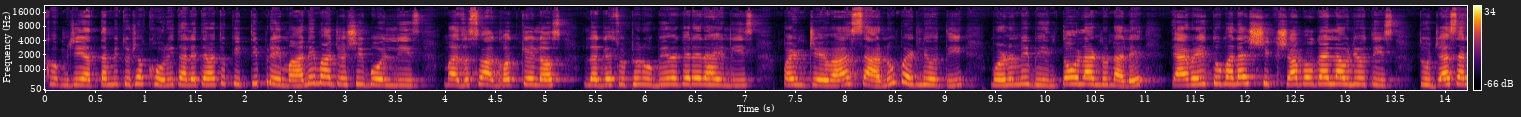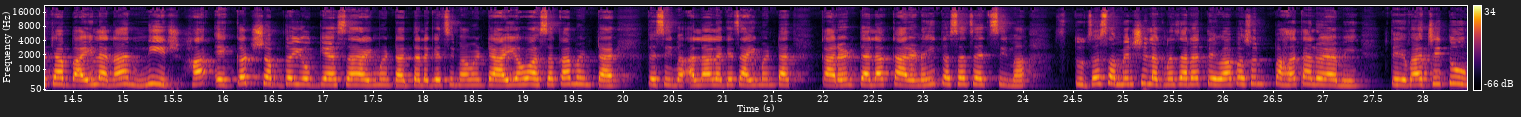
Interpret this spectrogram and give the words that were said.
खो म्हणजे आत्ता मी तुझ्या खोलीत आले तेव्हा तू किती प्रेमाने माझ्याशी बोललीस माझं स्वागत केलंस लगेच उठून उभी वगैरे वगैरे राहिलीस पण जेव्हा सानू पडली होती म्हणून मी भिंत ओलांडून आले त्यावेळी तू मला शिक्षा भोगायला लावली होतीस. तुझ्यासारख्या बाईला ना नीच हा एकच शब्द योग्य असा आई म्हणतात. तर लगेच सीमा म्हणते आई अहो असं का म्हणताय? तर सीमाला लगेच आई म्हणतात कारण त्याला कारणही तसंच आहेत सीमा. तुझं समीरशी लग्न झालं तेव्हापासून पाहत आलो आहे आम्ही. तेव्हाची तू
